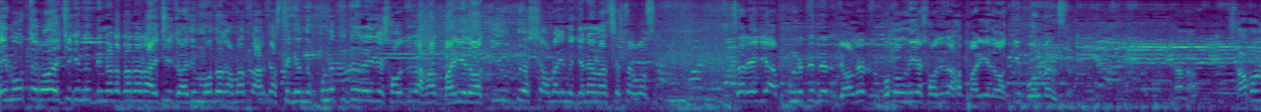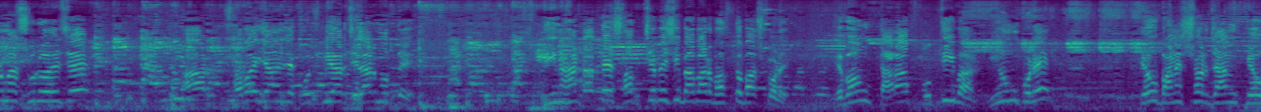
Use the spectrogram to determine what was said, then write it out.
এই মুহূর্তে রয়েছে কিন্তু দিনাটা থানার আইছি জয়দীপ মোদক। আমরা তার কাছ থেকে কিন্তু পুণ্যার্থীদের এই যে সহযোগিতা হাত বাড়িয়ে দেওয়া, কি উদ্দেশ্যে আমরা কিন্তু জেনে নেওয়ার চেষ্টা করছি? স্যার, এই যে পুণ্যার্থীদের জলের বোতল দিয়ে সহযোগিতা হাত বাড়িয়ে দেওয়া, কি বলবেন, স্যার? শ্রাবণ মাস শুরু হয়েছে, আর সবাই জানে যে কোচবিহার জেলার মধ্যে দিনহাটাতে সবচেয়ে বেশি বাবার ভক্ত বাস করে, এবং তারা প্রতিবার নিয়ম করে কেউ বানেশ্বর যান, কেউ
